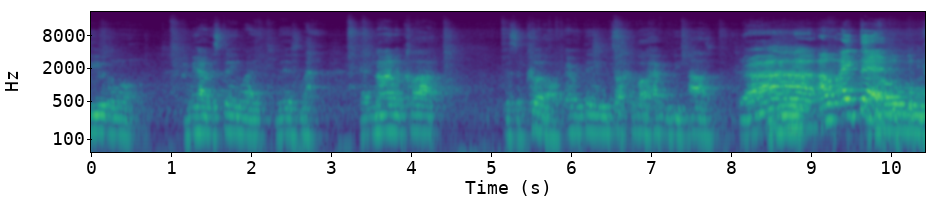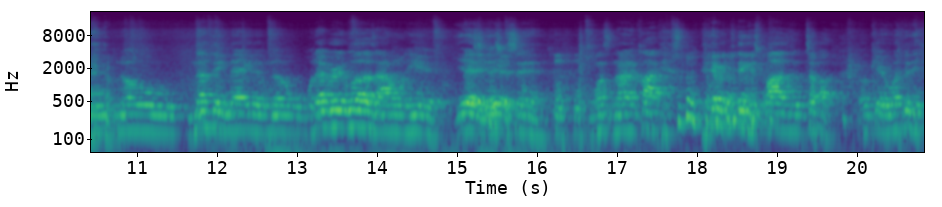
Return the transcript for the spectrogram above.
leave it alone. And we have this thing like this, like at nine o'clock, it's a cutoff. Everything we talk about have to be positive. Ah, I like that. No, no, nothing negative. No, whatever it was, I don't want to hear. it. Yeah, that's yeah. what you're saying. Once nine o'clock, everything is positive talk. Don't care what it is.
